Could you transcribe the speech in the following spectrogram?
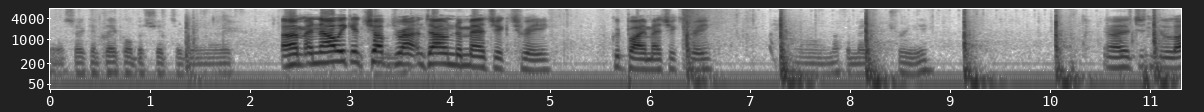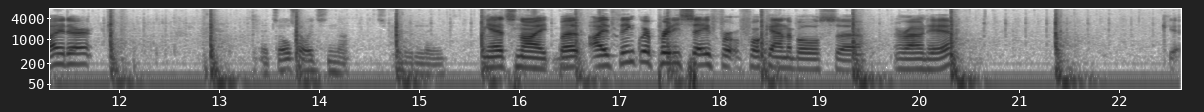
Yeah, so I can take all the shits again. Right? Um and now we can chop down the magic tree. Goodbye magic tree. No, not the magic tree. Uh just need a lighter. It's also it's not. It's pretty late. Yeah, it's night, but I think we're pretty safe for for cannibals uh, around here. Okay.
